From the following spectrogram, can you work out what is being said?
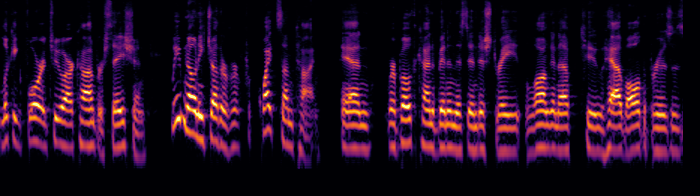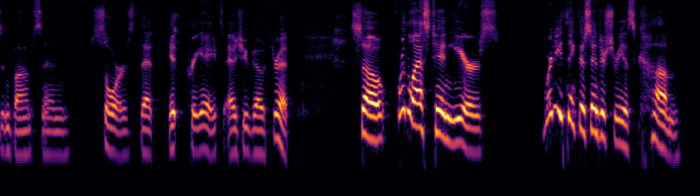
looking forward to our conversation. We've known each other for, quite some time, and we're both kind of been in this industry long enough to have all the bruises and bumps and sores that it creates as you go through it. So, for the last 10 years, where do you think this industry has come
